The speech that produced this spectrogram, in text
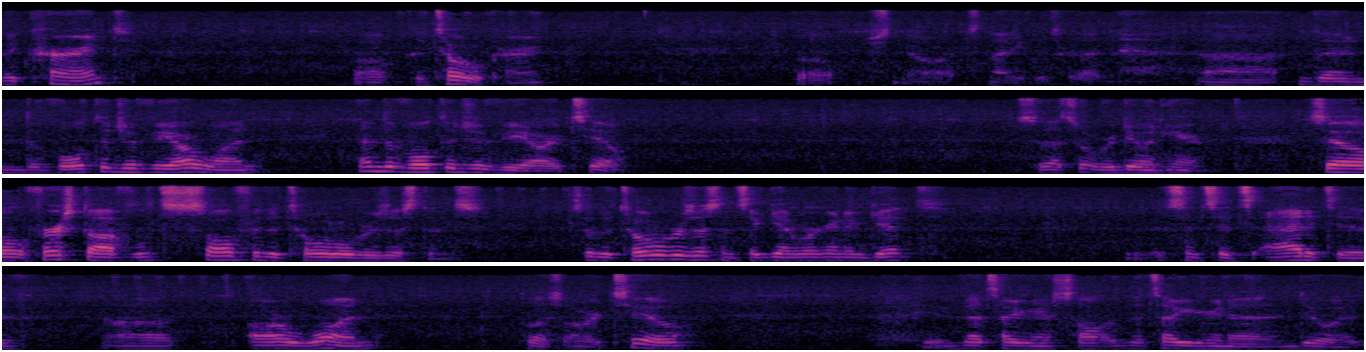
the current, well, the total current, well, no, it's not equal to that, uh, then the voltage of VR1 and the voltage of VR2. So that's what we're doing here. So first off, let's solve for the total resistance. So the total resistance, again, we're going to get, since it's additive, uh, R1 plus R2, that's how you're going to solve. That's how you're going to do it.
